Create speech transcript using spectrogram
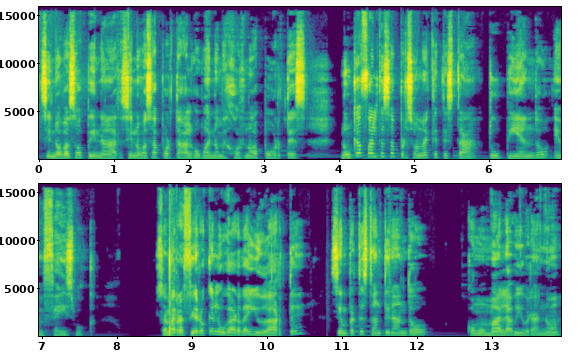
Si no vas a opinar, si no vas a aportar algo bueno, mejor no aportes. Nunca falta esa persona que te está tupiendo en Facebook. O sea, me refiero que en lugar de ayudarte, siempre te están tirando como mala vibra, ¿no?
